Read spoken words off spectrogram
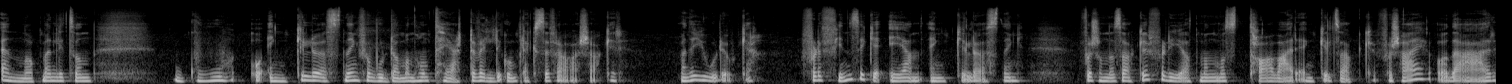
ende opp med en litt sånn god og enkel løsning for hvordan man håndterte veldig komplekse fraværssaker. Men det gjorde det jo ikke. For det fins ikke én enkel løsning for sånne saker, fordi at man må ta hver enkelt sak for seg. Og det er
